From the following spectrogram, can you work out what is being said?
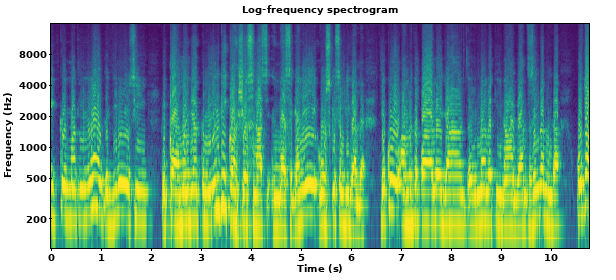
ਇੱਕ- ਮਤਲਬ ਨਾ ਜਿਹਨੂੰ ਅਸੀਂ ਕਾਮਨ ਜਾਂ ਕਮਿਊਨਿਟੀ ਕੌਨਸ਼ੀਅਸਨੈਸ ਕਹਿੰਦੇ ਉਸ ਕਿਸਮ ਦੀ ਗੱਲ ਹੈ। ਦੇਖੋ ਅੰਮ੍ਰਿਤਪਾਲ ਜਾਂ ਉਹਨਾਂ ਦਾ ਕੀ ਨਾਮ ਹੈ? ਬੇਅੰਤ ਸਿੰਘ ਦਾ ਮੁੰਡਾ ਉਹ ਤਾਂ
